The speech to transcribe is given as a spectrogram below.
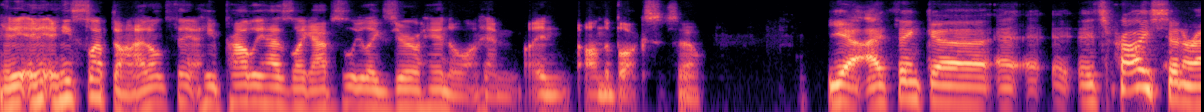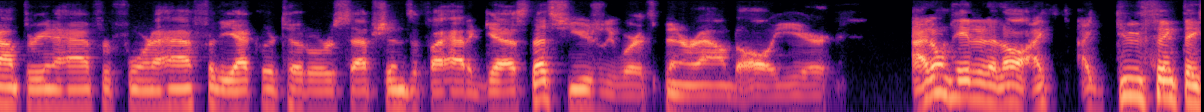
and he, and he slept on. I don't think he probably has like absolutely like zero handle on him in on the books. So yeah, I think uh, it's probably sitting around three and a half or four and a half for the Ekeler total receptions. If I had to guess, that's usually where it's been around all year. I don't hate it at all. I, I do think they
